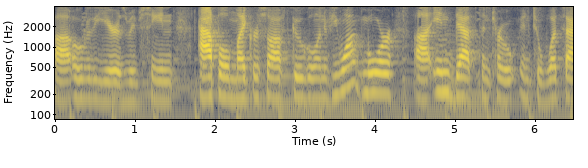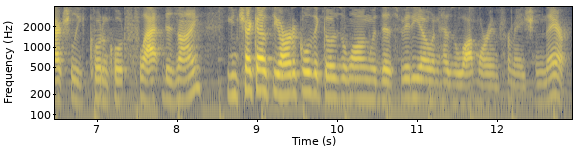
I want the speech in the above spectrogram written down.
uh, over the years. We've seen Apple, Microsoft, Google, and if you want more uh, in-depth into, into what's actually quote-unquote flat design, you can check out the article that goes along with this video and has a lot more information there.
